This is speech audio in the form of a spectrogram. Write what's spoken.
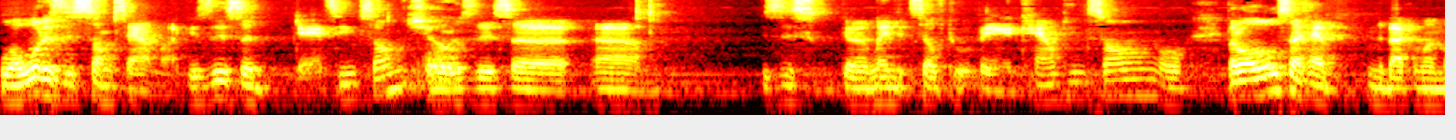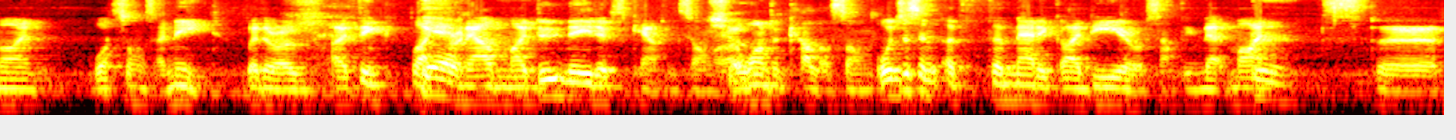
well, what does this song sound like? Is this a dancing song, Sure. or is this a um, is this going to lend itself to it being a counting song? Or but I'll also have in the back of my mind what songs I need. Whether I, I think like Yeah. for an album I do need a counting song, or I want a color song, or just an, a thematic idea or something that might Mm. spur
